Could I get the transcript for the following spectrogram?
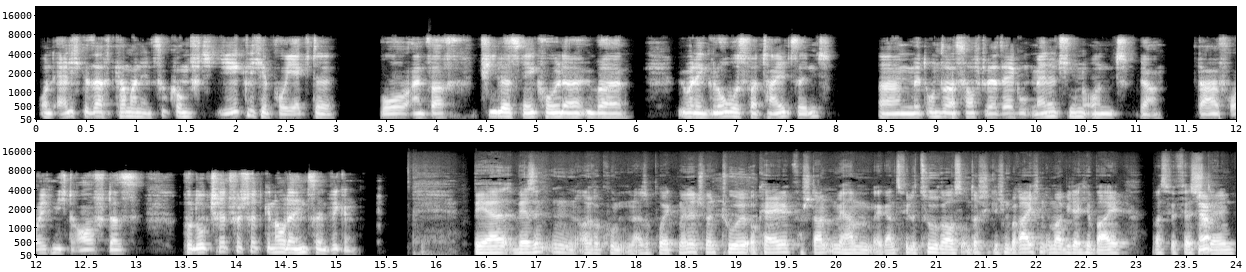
Und ehrlich gesagt kann man in Zukunft jegliche Projekte, wo einfach viele Stakeholder über, über den Globus verteilt sind, ähm, mit unserer Software sehr gut managen. Und ja, da freue ich mich drauf, das Produkt Schritt für Schritt genau dahin zu entwickeln. Wer, wer sind denn eure Kunden? Also Projektmanagement-Tool, okay, verstanden. Wir haben ganz viele Zuhörer aus unterschiedlichen Bereichen immer wieder hierbei, was wir feststellen.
